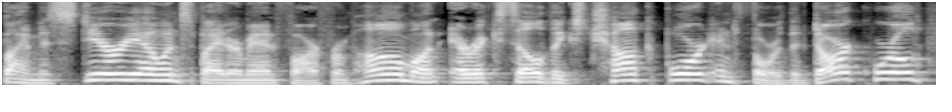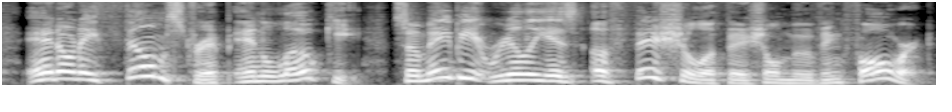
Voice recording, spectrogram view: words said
By Mysterio in Spider-Man Far From Home, on Erik Selvig's chalkboard in Thor The Dark World, and on a film strip in Loki. So maybe it really is official official moving forward.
